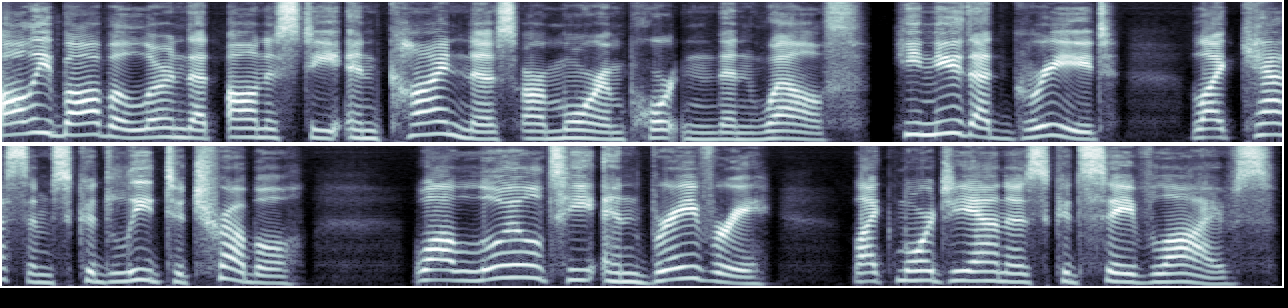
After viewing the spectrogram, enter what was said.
Ali Baba learned that honesty and kindness are more important than wealth. He knew that greed, like Kasim's could lead to trouble, while loyalty and bravery, like Morgiana's could save lives.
